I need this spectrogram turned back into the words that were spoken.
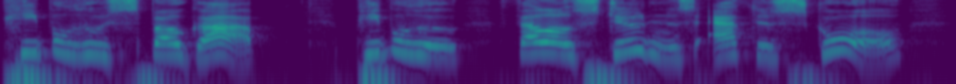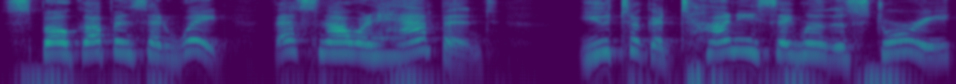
people who spoke up, people who fellow students at this school spoke up and said, "Wait, that's not what happened." You took a tiny segment of the story.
